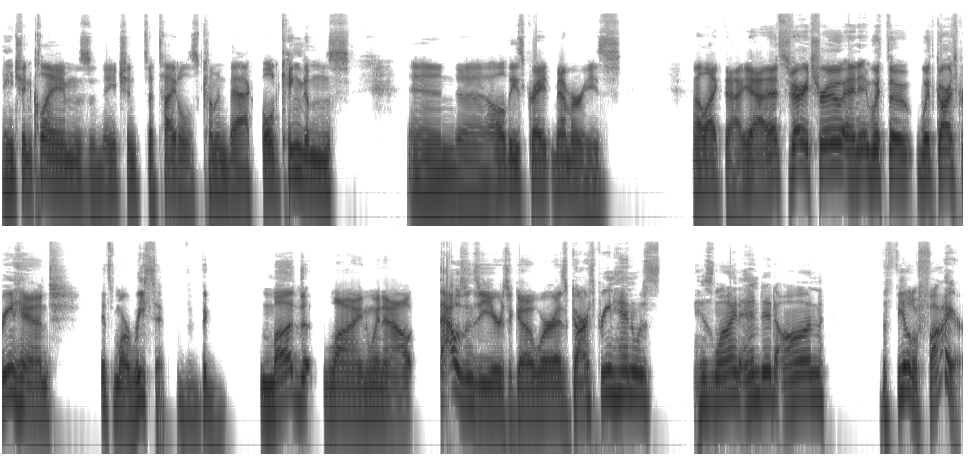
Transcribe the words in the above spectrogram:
ancient claims and ancient uh, titles coming back, old kingdoms, and uh, all these great memories. I like that. Yeah, that's very true. And it- with the with Garth Greenhand, it's more recent. The Mud line went out thousands of years ago, whereas Garth Greenhand was his line ended on the Field of Fire.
